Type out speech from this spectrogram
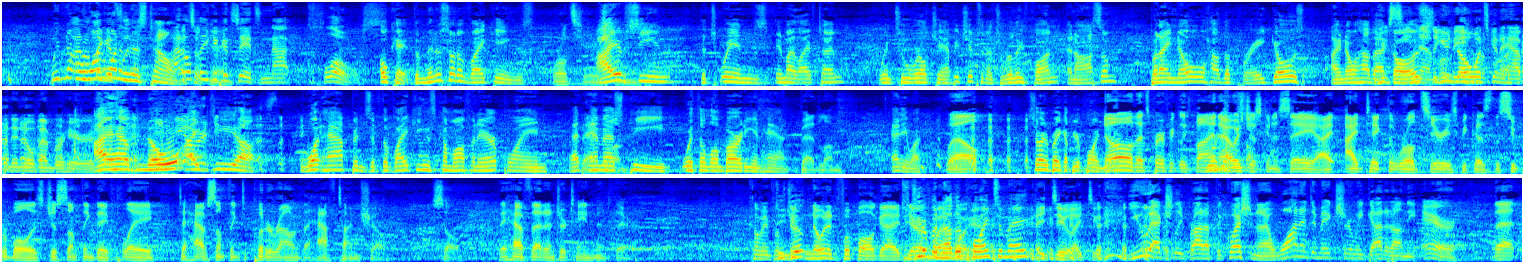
We've I never don't won think one it's in this town. I don't That's think you okay. can say it's not close. Okay, the Minnesota Vikings. World Series? I have seen the Twins in my lifetime win two World Championships, and it's really fun and awesome. But I know how the parade goes. I know how that You've seen goes. that So you movie. know what's going to happen in November here. I have no idea what happens if the Vikings come off an airplane at Bedlam. MSP with a Lombardi in hand. Bedlam. Anyway, Well, sorry to break up your point. no, that's perfectly fine. I was just going to say I, I'd take the World Series because the Super Bowl is just something they play to have something to put around the halftime show. So they have that entertainment there. Coming from Did you- no- noted football guy. Did you have another point to make? I do, I do. You actually brought up the question, and I wanted to make sure we got it on the air that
